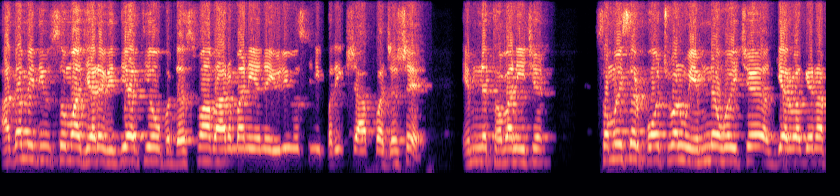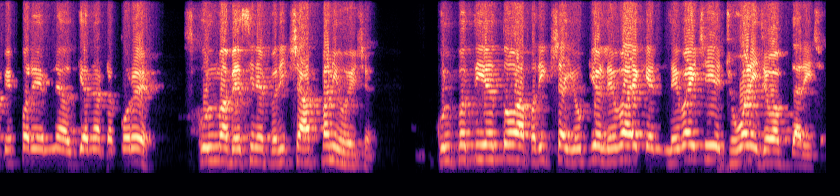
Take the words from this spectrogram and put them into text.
આગામી દિવસોમાં જ્યારે વિદ્યાર્થીઓ દસમા બારમાની અને યુનિવર્સિટીની પરીક્ષા આપવા જશે એમને થવાની છે. સમયસર પહોંચવાનું એમને હોય છે. અગિયાર વાગ્યાના પેપરે એમને અગિયારના ટકોરે સ્કૂલમાં બેસીને પરીક્ષા આપવાની હોય છે. કુલપતિએ તો આ પરીક્ષા યોગ્ય લેવાય કે લેવાય છે એ જોવાની જવાબદારી છે.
